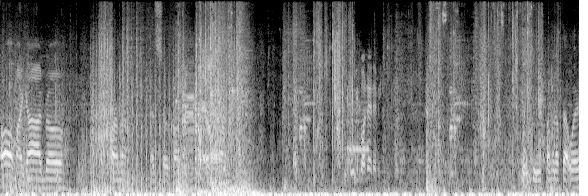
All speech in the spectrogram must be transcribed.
Oh my god, bro. Karma. That's so karma. That's karma. We got enemy. Lacey was coming up that way.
